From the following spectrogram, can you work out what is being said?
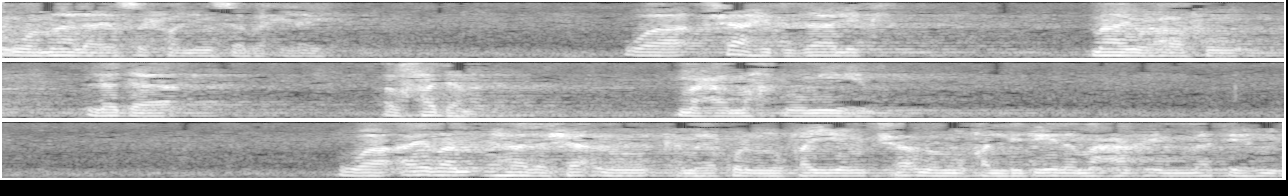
وما لا يصح أن ينسب إليه. وشاهد ذلك ما يعرف لدى الخدم مع مخدوميهم. وأيضا هذا شأن كما يقول ابن القيم شأن المقلدين مع أئمتهم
